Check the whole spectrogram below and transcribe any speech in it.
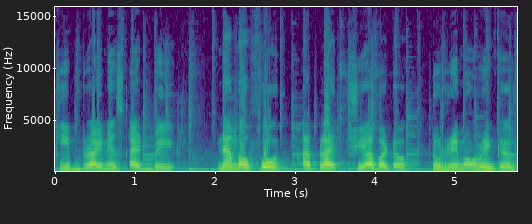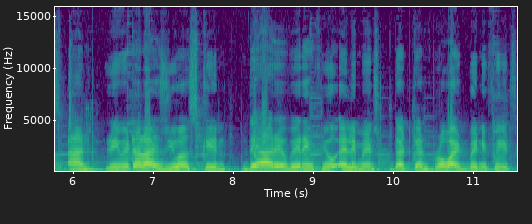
keep dryness at bay. Number 4. Apply shea butter. To remove wrinkles and revitalize your skin, there are a very few elements that can provide benefits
